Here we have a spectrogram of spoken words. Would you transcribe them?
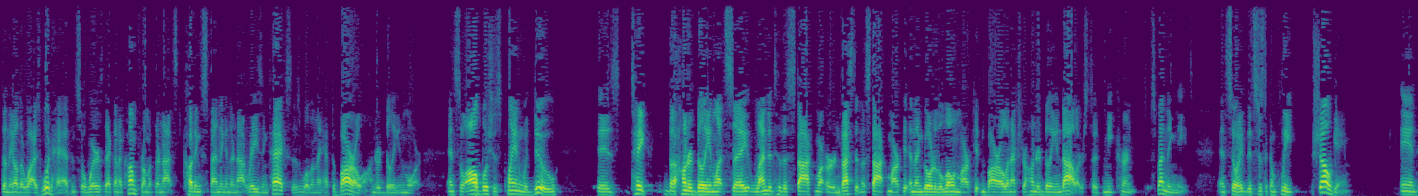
than they otherwise would have. And so where's that going to come from? If they're not cutting spending and they're not raising taxes, well, then they have to borrow 100 billion more. And so all Bush's plan would do is take the 100 billion, let's say, lend it to the stock mar- or invest it in the stock market, and then go to the loan market and borrow an extra 100 billion dollars to meet current spending needs. And so it's just a complete shell game. And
